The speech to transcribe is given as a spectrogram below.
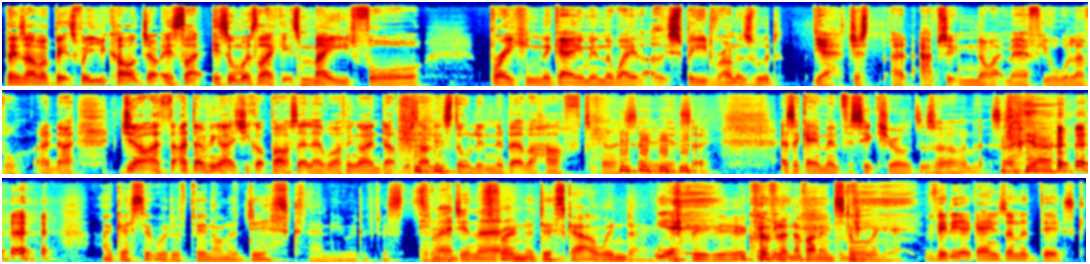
there's other bits where you can't jump. It's like it's almost like it's made for breaking the game in the way that like, speed runners would. Yeah, just an absolute nightmare for your level. And I, do you know, I, th- I don't think I actually got past that level. I think I ended up just uninstalling in a bit of a huff, to be honest. So, yeah, so as a game meant for six year olds as well, isn't it? So. yeah. I guess it would have been on a disc then. He would have just thrown, that. thrown the disc out a window. Yeah. Be the equivalent of uninstalling it. video games on a disc.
